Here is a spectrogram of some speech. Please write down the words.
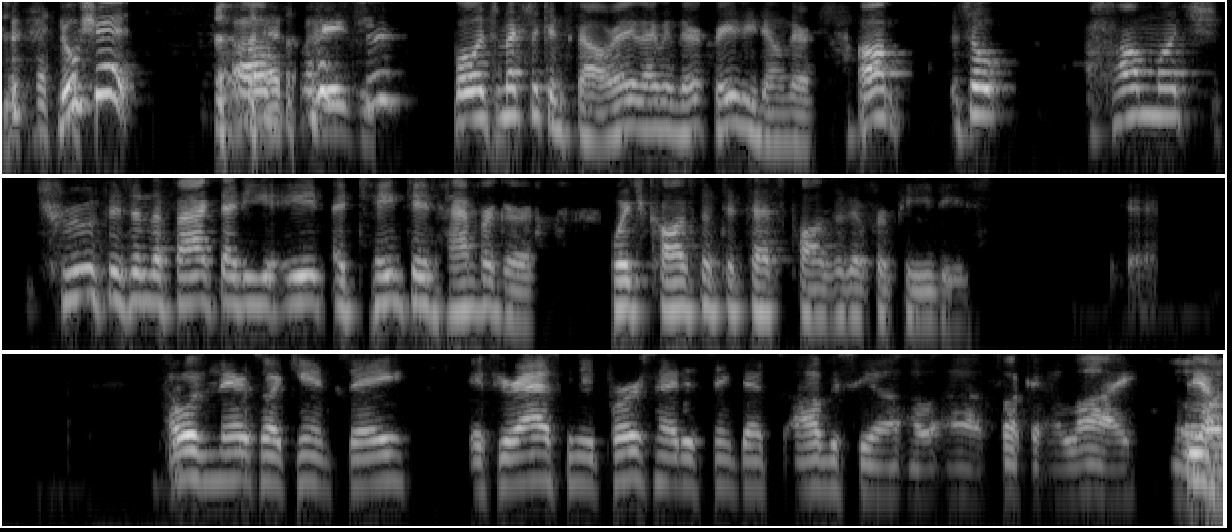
No shit. Um, That's crazy. Well, it's Mexican style, right? I mean, they're crazy down there. Um, so how much truth is in the fact that he ate a tainted hamburger, which caused him to test positive for PEDs? I wasn't there, so I can't say. If you're asking me personally, I just think that's obviously a, a, a fucking a lie. Oh, Yeah.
